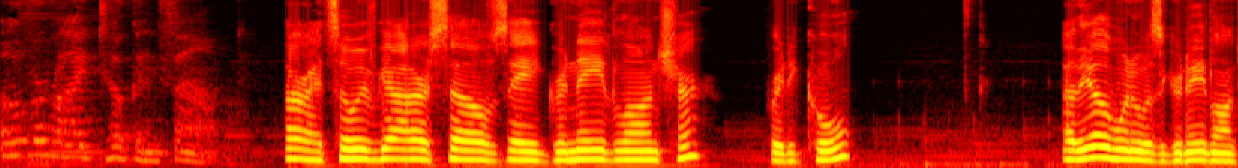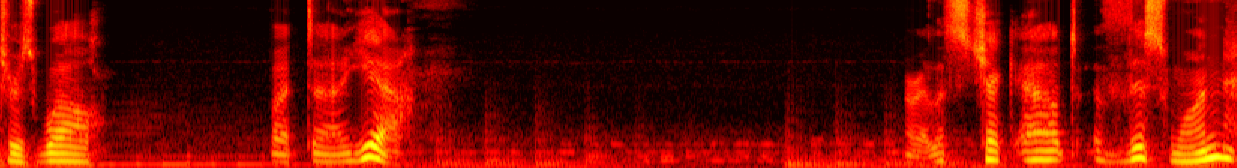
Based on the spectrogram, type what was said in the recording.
Override token found. All right, so we've got ourselves a grenade launcher. Pretty cool. Uh, the other one was a grenade launcher as well. But uh, yeah. All right, let's check out this one.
